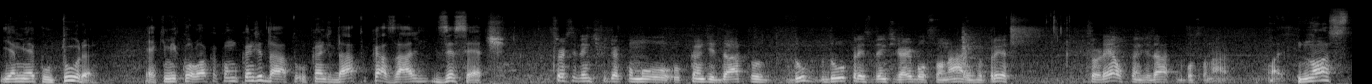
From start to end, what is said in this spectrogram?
e a minha cultura é que me coloca como candidato, o candidato Casale 17. O senhor se identifica como o candidato do, do presidente Jair Bolsonaro em Rio Preto? O senhor é o candidato do Bolsonaro? Olha, nós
